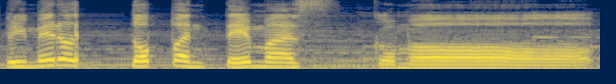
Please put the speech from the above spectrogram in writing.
primero topan temas como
